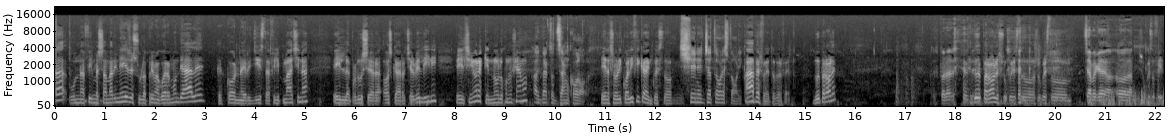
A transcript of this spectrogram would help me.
Un film sammarinese sulla prima guerra mondiale con il regista Filippo Macina e il producer Oscar Cervellini e il signore che non lo conosciamo? Alberto Zancolò. E la sua riqualifica in questo? Sceneggiatore storico. Ah, perfetto, perfetto. Due parole? Parole. Due parole su questo, su questo, diciamo che, allora, su questo film.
